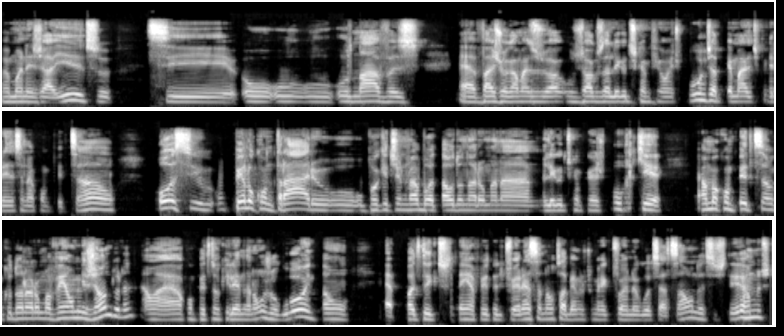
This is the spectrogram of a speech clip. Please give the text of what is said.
vai manejar isso, se o, o, o Navas é, vai jogar mais os, jogos, os jogos da Liga dos Campeões por já ter mais experiência na competição, ou se, pelo contrário, o, o Pochettino vai botar o Donnarumma na, na Liga dos Campeões porque é uma competição que o Donnarumma vem almejando, né? É uma, é uma competição que ele ainda não jogou, então é, pode ser que isso tenha feito a diferença, não sabemos como é que foi a negociação desses termos.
